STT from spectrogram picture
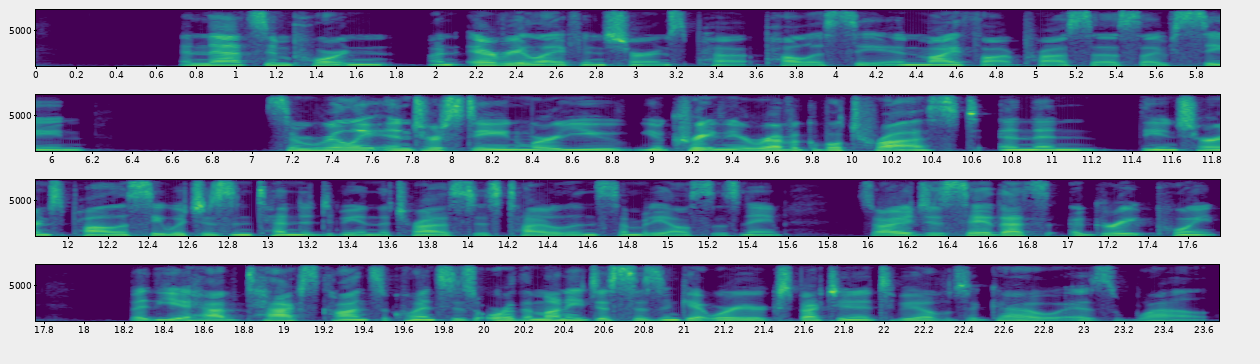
And that's important on every life insurance po- policy. In my thought process, I've seen some really interesting where you you create an irrevocable trust, and then the insurance policy, which is intended to be in the trust, is titled in somebody else's name. So I would just say that's a great point. But you have tax consequences, or the money just doesn't get where you're expecting it to be able to go as well.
